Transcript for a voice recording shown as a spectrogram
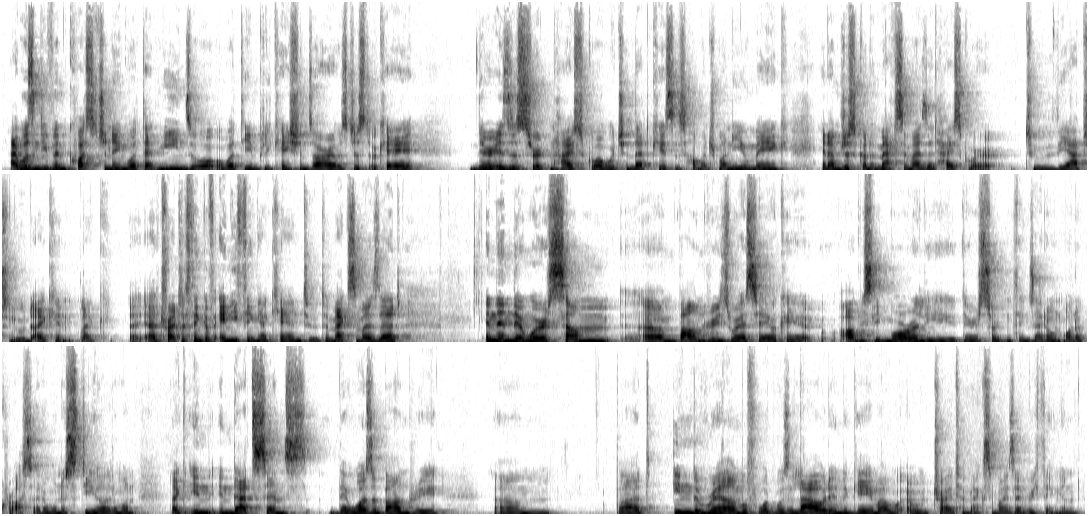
I wasn't even questioning what that means or, or, what the implications are. I was just, okay, there is a certain high score, which in that case is how much money you make. And I'm just going to maximize that high score to the absolute I can. Like, I'll try to think of anything I can to, to maximize that and then there were some um, boundaries where I say, okay, obviously morally, there are certain things I don't want to cross. I don't want to steal. I don't want like in in that sense, there was a boundary, um, but in the realm of what was allowed in the game, I, I would try to maximize everything, and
